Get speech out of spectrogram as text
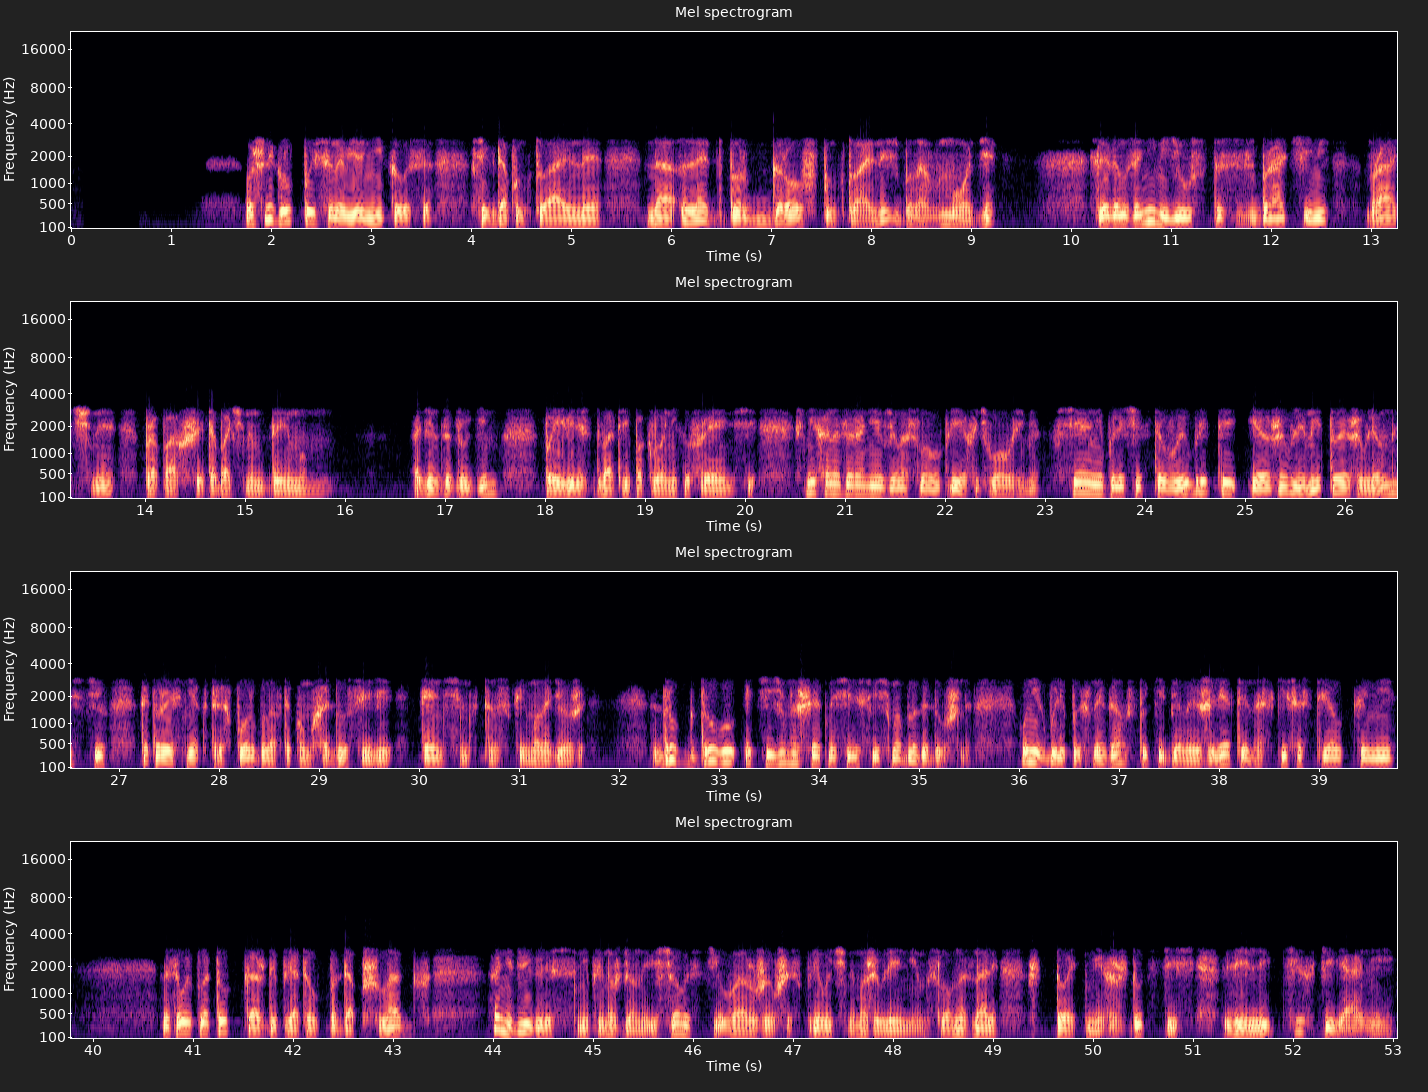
Вошли группы сыновья Николаса, всегда пунктуальные. На Ледбург-Гров пунктуальность была в моде. Следом за ними Юстас с братьями, мрачные, пропахшие табачным дымом. Один за другим появились два-три поклонника Фрэнси. С них она заранее взяла слово приехать вовремя. Все они были чисто выбриты и оживлены той оживленностью, которая с некоторых пор была в таком ходу среди кенсингтонской молодежи. Друг к другу эти юноши относились весьма благодушно. У них были пышные галстуки, белые жилеты, носки со стрелками. Носовой платок каждый прятал под обшлаг. Они двигались с непринужденной веселостью, вооружившись привычным оживлением, словно знали, что от них ждут здесь великих деяний.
